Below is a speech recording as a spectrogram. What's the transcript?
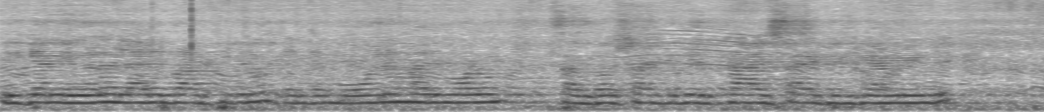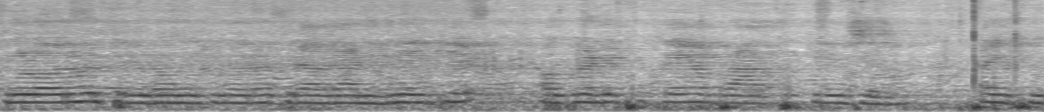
ഇരിക്കാൻ നിങ്ങളെല്ലാവരും പ്രാർത്ഥിക്കണം. എന്റെ മോനും മരുമോളും സന്തോഷമായിട്ട് ദീർഘായുസായിട്ടിരിക്കാൻ വേണ്ടി നിങ്ങൾ ഓരോരുത്തരും ഇവിടെ വന്നിരിക്കുന്ന. ഓരോരുത്തരും അവരെ അനുഗ്രഹിക്കുകയും അവർക്ക് വേണ്ടി പ്രത്യേകം പ്രാർത്ഥിക്കുകയും ചെയ്യും thank you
